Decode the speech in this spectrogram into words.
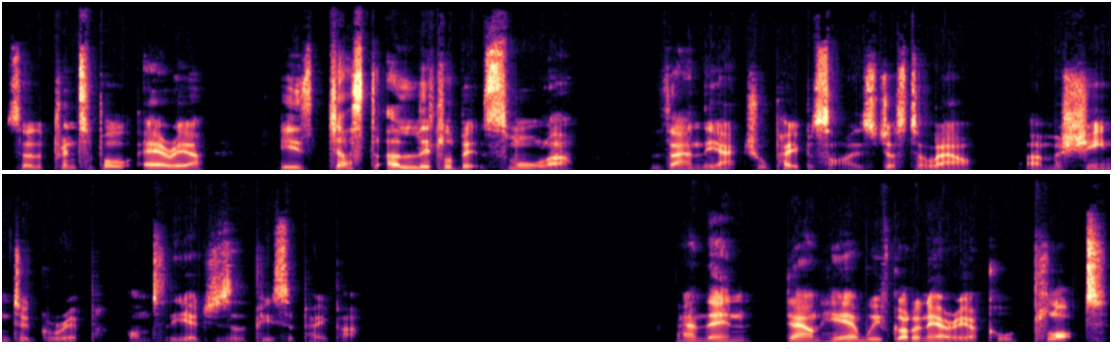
So the printable area is just a little bit smaller than the actual paper size, just to allow a machine to grip onto the edges of the piece of paper. And then down here, we've got an area called plot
